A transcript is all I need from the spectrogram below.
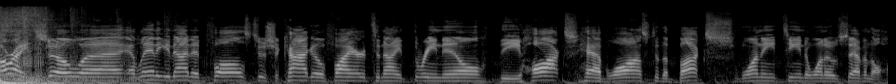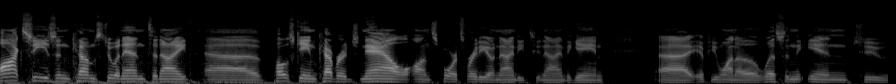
All right, so uh, Atlanta United falls to Chicago Fire tonight 3 0. The Hawks have lost to the Bucks 118 to 107. The Hawk season comes to an end tonight. Uh, Post game coverage now on Sports Radio 929 The game uh, if you want to listen into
